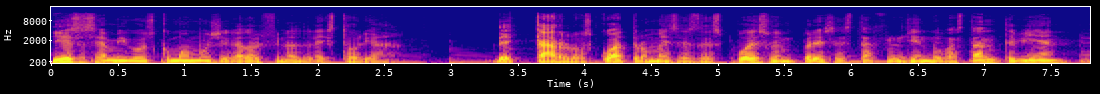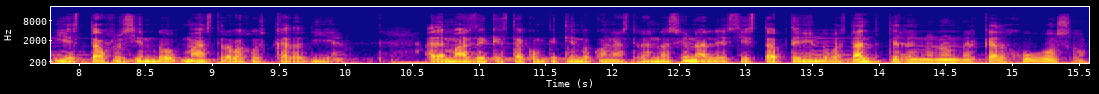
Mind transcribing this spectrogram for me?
Y es así amigos como hemos llegado al final de la historia de Carlos. Cuatro meses después su empresa está fluyendo bastante bien y está ofreciendo más trabajos cada día. Además de que está compitiendo con las transnacionales y está obteniendo bastante terreno en un mercado jugoso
